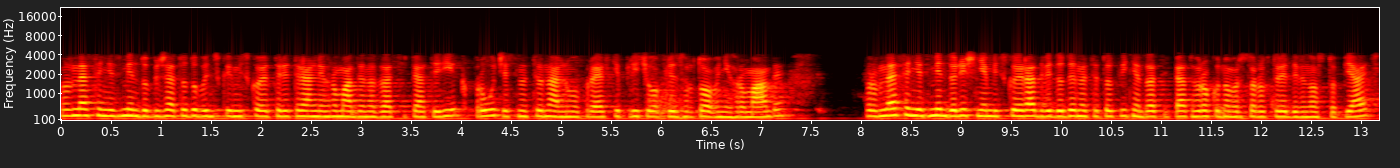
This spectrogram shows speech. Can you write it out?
Про внесення змін до бюджету Дубинської міської територіальної громади на 25 рік, про участь в національному проєкті пліч опліч згуртовані громади, про внесення змін до рішення міської ради від 11 квітня 25 року номер 4395,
